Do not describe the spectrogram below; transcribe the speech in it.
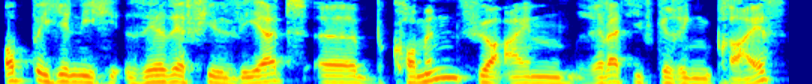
ob wir hier nicht sehr sehr viel Wert äh, bekommen für einen relativ geringen Preis.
